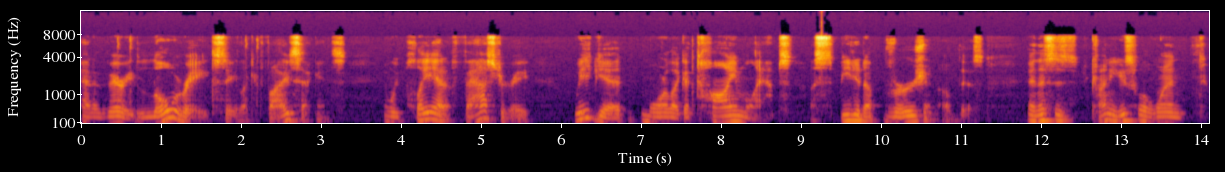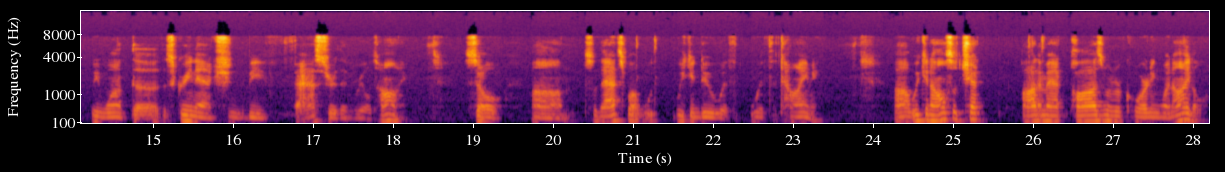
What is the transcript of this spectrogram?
at a very low rate, say like at 5 seconds, and we play at a faster rate, we get more like a time lapse, a speeded up version of this. And this is kind of useful when we want the, the screen action to be faster than real time. So, um, so that's what we, we can do with, with the timing. Uh, we can also check automatic pause when recording when idle.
